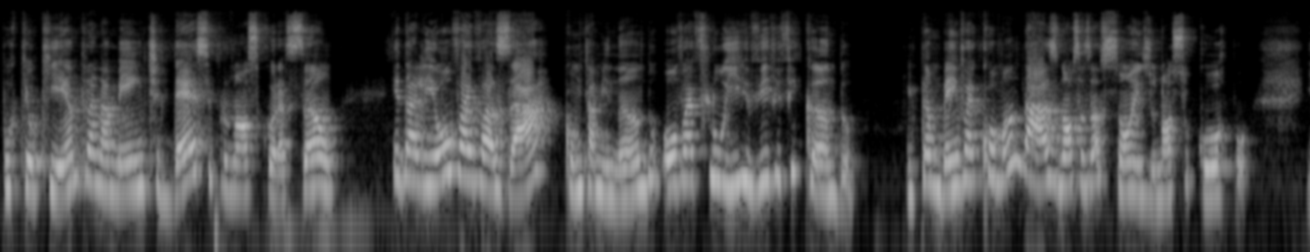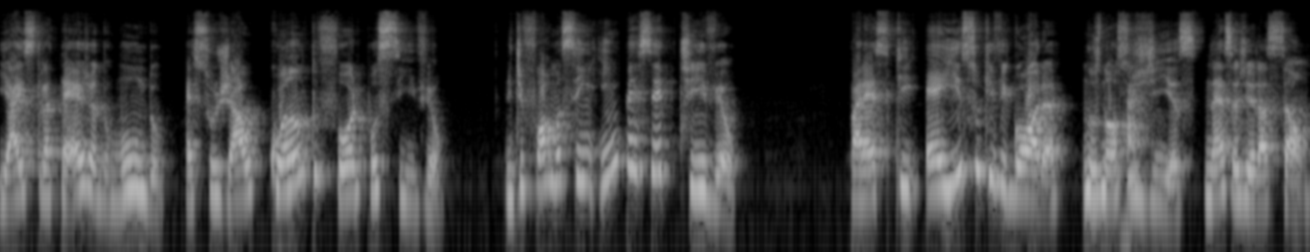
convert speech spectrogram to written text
porque o que entra na mente desce para o nosso coração e dali ou vai vazar, contaminando, ou vai fluir, vivificando. E também vai comandar as nossas ações, o nosso corpo. E a estratégia do mundo é sujar o quanto for possível. E de forma assim imperceptível Parece que é isso que vigora nos nossos dias, nessa geração.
